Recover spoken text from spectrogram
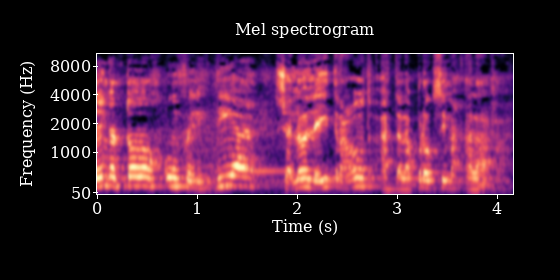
Tengan todos un feliz día. Shalom Leitraot. Hasta la próxima. Alaja.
